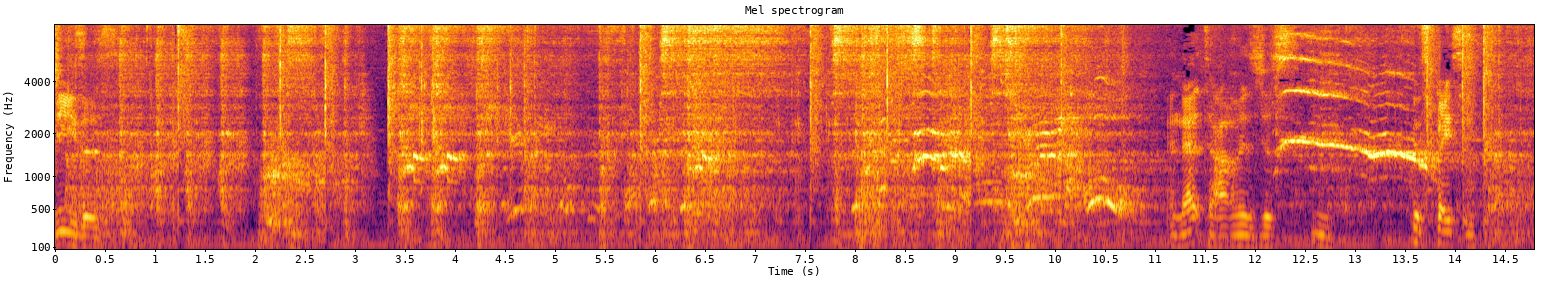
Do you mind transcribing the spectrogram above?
Jesus! And that time is just mm, good.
